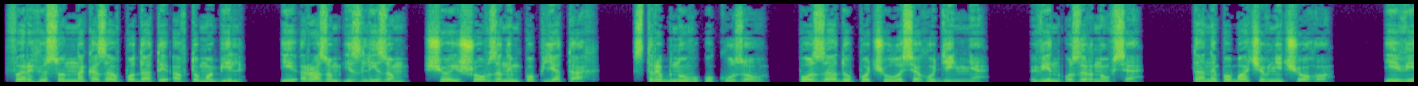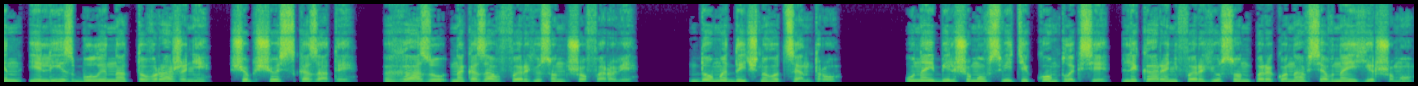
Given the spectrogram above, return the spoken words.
Фергюсон наказав подати автомобіль і разом із лізом, що йшов за ним по п'ятах, стрибнув у кузов. Позаду почулося гудіння. Він озирнувся, та не побачив нічого. І він, і ліз були надто вражені, щоб щось сказати. Газу наказав Фергюсон шоферові. До медичного центру. У найбільшому в світі комплексі лікарень Фергюсон переконався в найгіршому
